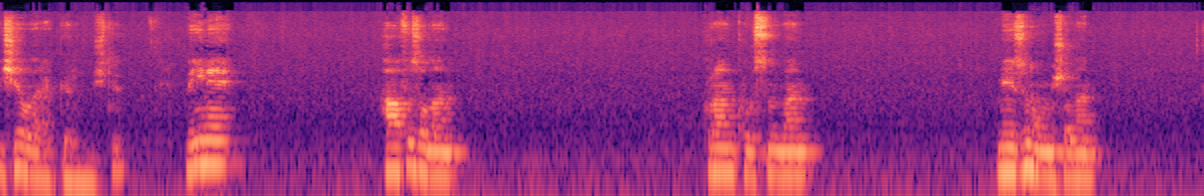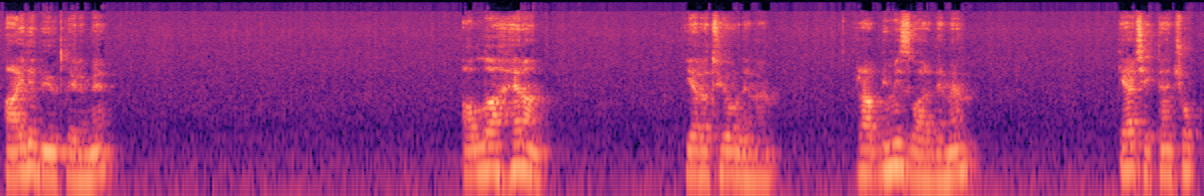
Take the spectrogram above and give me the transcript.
bir şey olarak görünmüştü. Ve yine hafız olan Kur'an kursundan mezun olmuş olan aile büyüklerime Allah her an yaratıyor demem, Rabbimiz var demem gerçekten çok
